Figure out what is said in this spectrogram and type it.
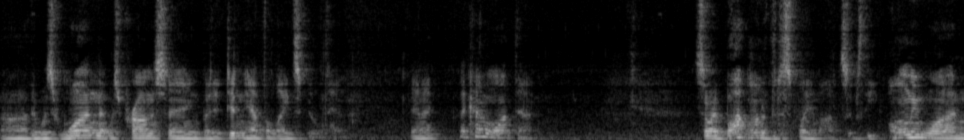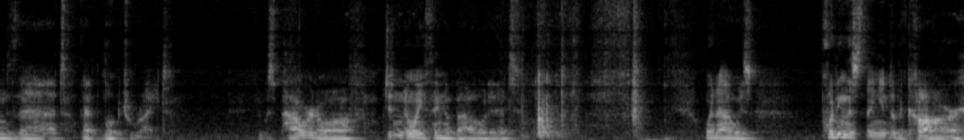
Uh, there was one that was promising, but it didn't have the lights built in. And I, I kind of want that. So I bought one of the display models. It was the only one that, that looked right. It was powered off, didn't know anything about it. When I was putting this thing into the car,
